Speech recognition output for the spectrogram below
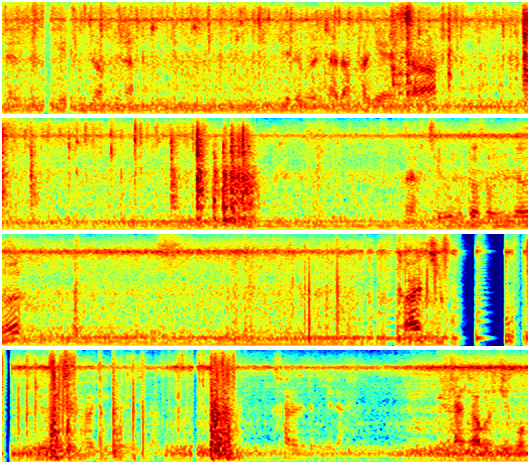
센스 이게 필요합니다. 기름을 자작하게 해서. 자, 지금부터 선정은 깔치 요리를 하기 위해서 칼을 듭니다. 장갑을 끼고.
